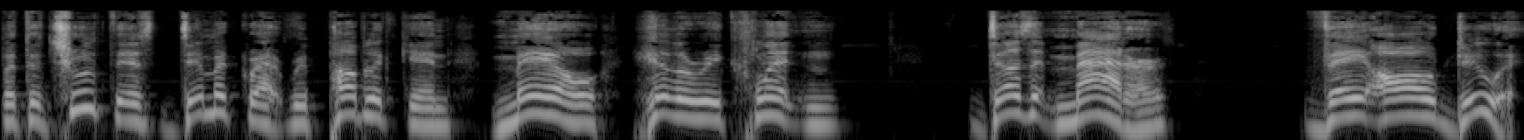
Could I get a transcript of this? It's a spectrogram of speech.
But the truth is, Democrat, Republican, male, Hillary Clinton, doesn't matter. They all do it.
